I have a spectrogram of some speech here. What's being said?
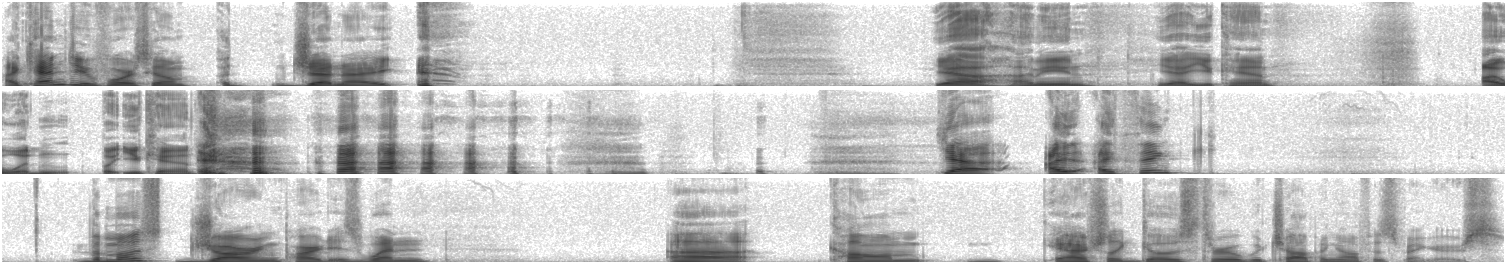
I can do Forrest Gump. Uh, Jenny. Yeah, I mean, yeah, you can. I wouldn't, but you can. yeah, I I think the most jarring part is when uh Colin actually goes through with chopping off his fingers.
